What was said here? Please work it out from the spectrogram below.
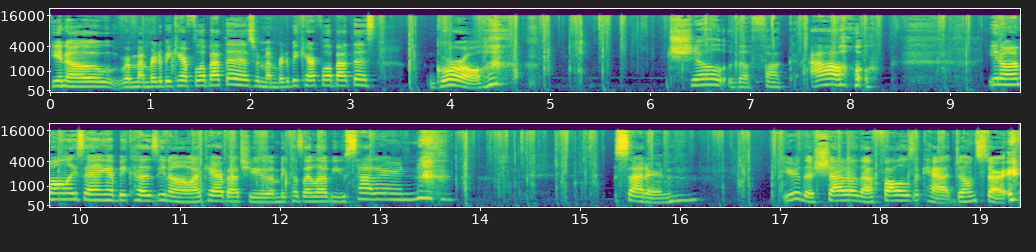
you know, remember to be careful about this, remember to be careful about this. Girl, chill the fuck out you know, I'm only saying it because, you know, I care about you and because I love you. Saturn. Saturn. You're the shadow that follows a cat. Don't start.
